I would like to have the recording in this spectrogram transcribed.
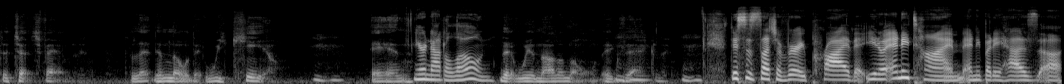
to touch families, to let them know that we care and You're not alone. that we're not alone. Mm-hmm. Exactly. Mm-hmm. this is such a very private you know anytime anybody has a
